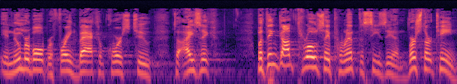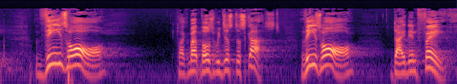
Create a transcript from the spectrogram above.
innumerable, referring back, of course, to, to Isaac. But then God throws a parenthesis in. Verse 13, These all, talk about those we just discussed, these all died in faith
